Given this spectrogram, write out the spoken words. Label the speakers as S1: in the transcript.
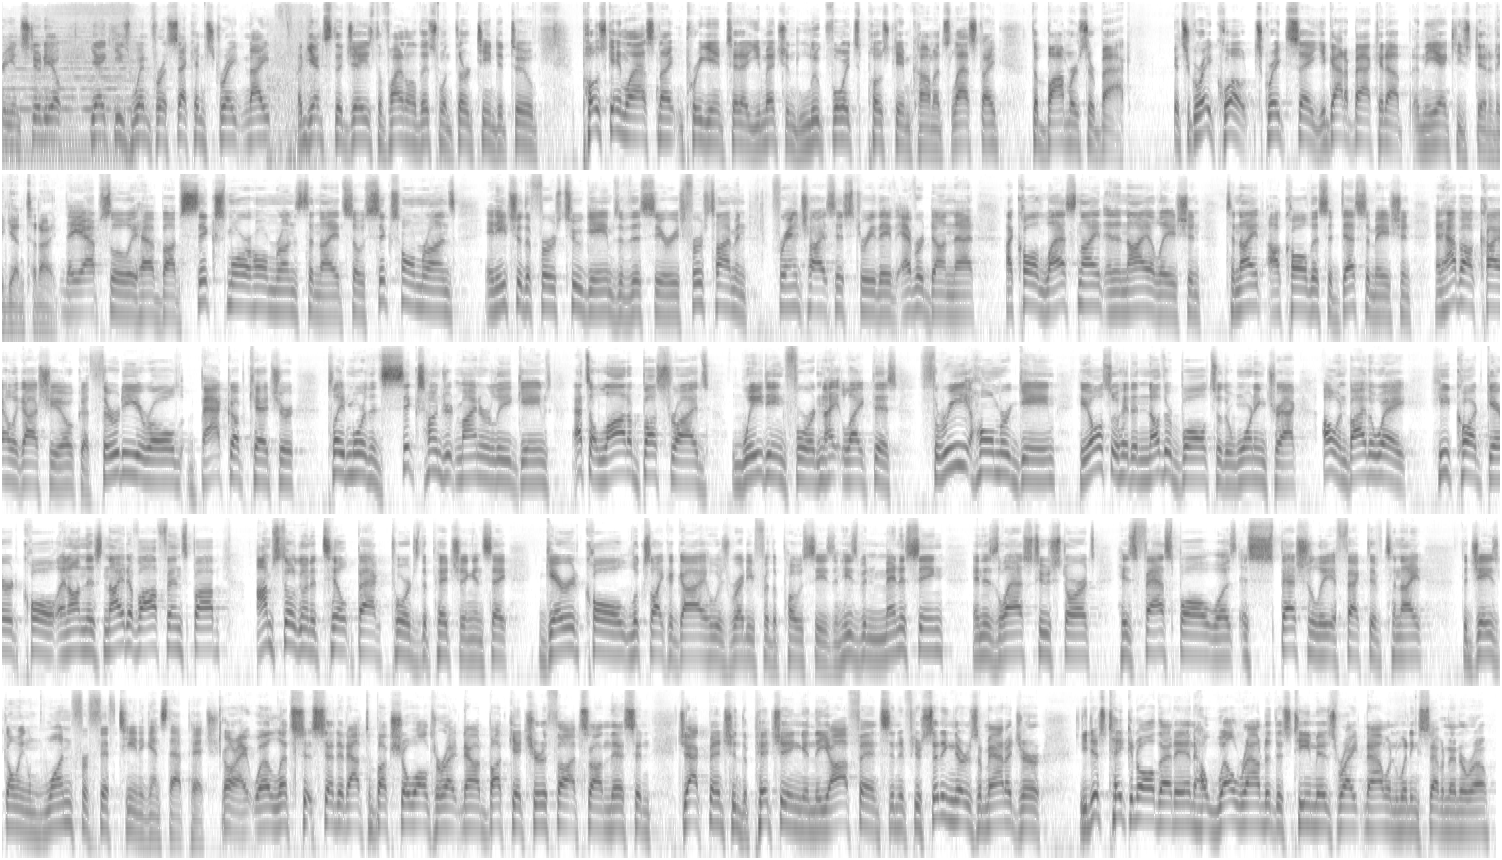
S1: in studio. Yankees win for a second straight night against the Jays. The final of this one, 13 to 2. Post game last night and pregame today. You mentioned Luke Voit's post game comments last night. The Bombers are back. It's a great quote. It's great to say. You got to back it up, and the Yankees did it again tonight.
S2: They absolutely have, Bob. Six more home runs tonight. So six home runs in each of the first two games of this series. First time in franchise history they've ever done that. I called last night an annihilation. Tonight, I'll call this a decimation. And how about Kyle Higashioka, 30-year-old backup catcher, played more than 600 minor league games. That's a lot of bus rides waiting for a night like this. Three homer game. He also hit another ball to the warning track. Oh, and by the way, he caught Gerrit Cole. And on this night of offense, Bob, I'm still going to tilt back towards the pitching and say Gerrit Cole looks like a guy who is ready for the postseason. He's been menacing in his last two starts. His fastball was especially effective tonight. The Jays going one for 15 against that pitch.
S1: All right, well, let's send it out to Buck Showalter right now. And Buck, get your thoughts on this. And Jack mentioned the pitching and the offense. And if you're sitting there as a manager, you just taking all that in, how well-rounded this team is right now and winning seven in a row?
